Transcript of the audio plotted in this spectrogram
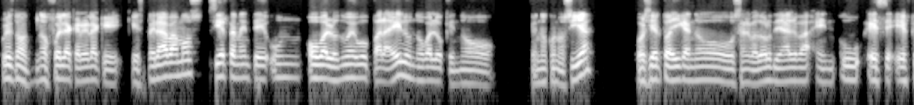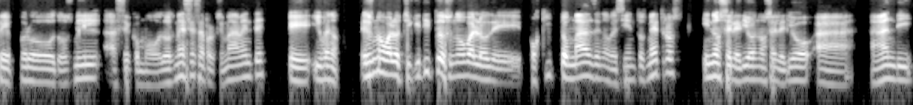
pues no, no fue la carrera que, que esperábamos. Ciertamente un óvalo nuevo para él, un óvalo que no, que no conocía. Por cierto, ahí ganó Salvador de Alba en USF Pro 2000 hace como dos meses aproximadamente. Eh, y bueno, es un óvalo chiquitito, es un óvalo de poquito más de 900 metros y no se le dio, no se le dio a, a Andy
